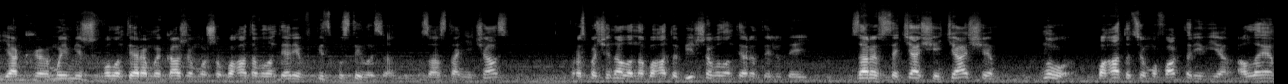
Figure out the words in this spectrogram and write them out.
як ми між волонтерами кажемо, що багато волонтерів підспустилося за останній час. Розпочинало набагато більше волонтерити людей. Зараз все тяжче і тяжче. Ну, багато цьому факторів є, але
